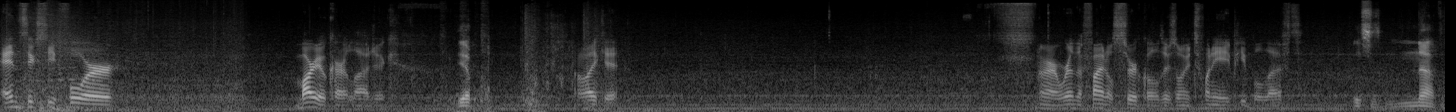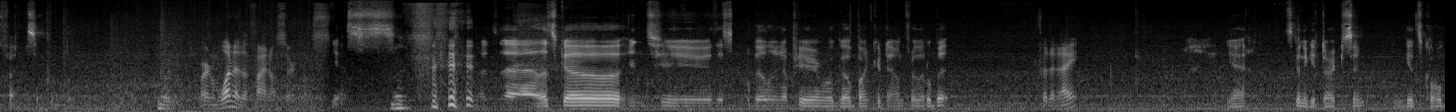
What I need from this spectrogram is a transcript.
N64 Mario Kart logic. Yep. I like it. All right, we're in the final circle. There's only 28 people left. This is not the final circle. We're in one of the final circles. Yes. Let's, uh, let's go into this little building up here and we'll go bunker down for a little bit. For the night. Yeah. It's gonna get dark soon. It gets cold.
